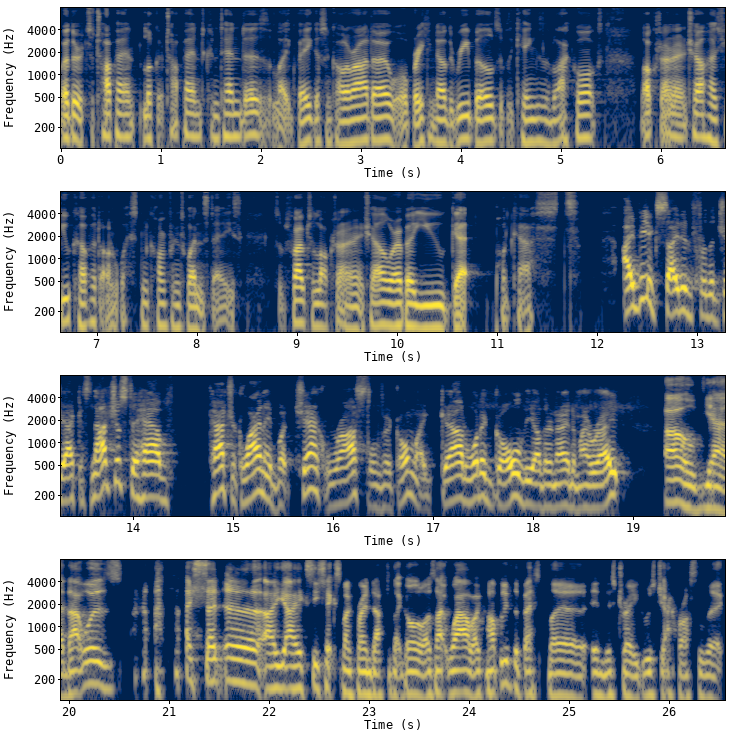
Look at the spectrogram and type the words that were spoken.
Whether it's a top end look at top end contenders like Vegas and Colorado, or breaking down the rebuilds of the Kings and the Blackhawks, Locked On NHL has you covered on Western Conference Wednesdays. Subscribe to Locked On NHL wherever you get podcasts. I'd be excited for the Jackets, not just to have Patrik Laine, but Jack Roslovic. Oh my God, what a goal the other night. Am I right? Oh yeah, that was. I sent. Uh, I, I actually texted my friend after that goal. I was like, "Wow, I can't believe the best player in this trade was Jack Roslovic."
